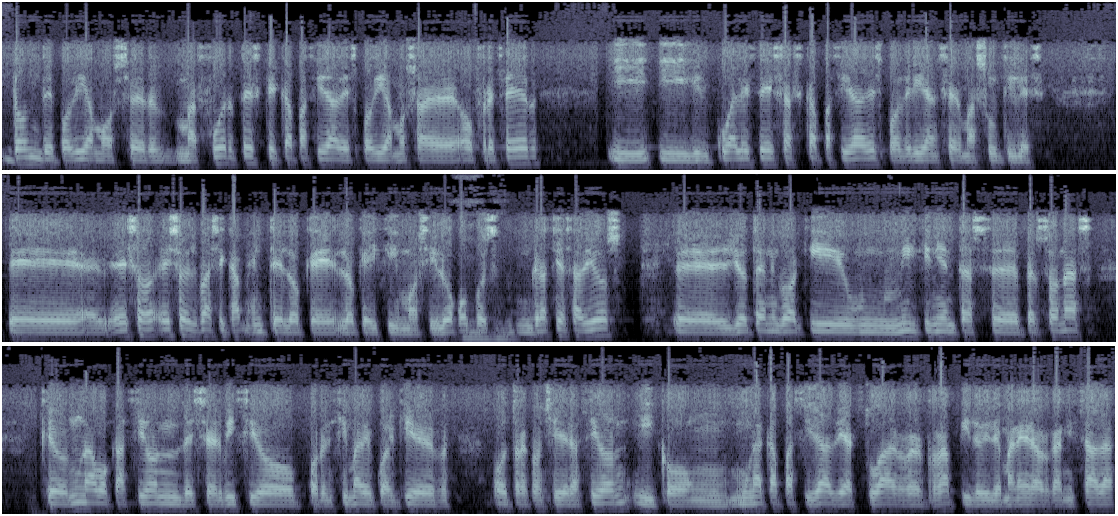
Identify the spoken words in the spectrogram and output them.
dónde podíamos ser más fuertes, qué capacidades podíamos ofrecer, y, cuáles de esas capacidades podrían ser más útiles. Eh, eso, eso es básicamente lo que, lo que hicimos. Y luego, pues, gracias a Dios, eh, yo tengo aquí un 1.500 eh, personas que con una vocación de servicio por encima de cualquier otra consideración y con una capacidad de actuar rápido y de manera organizada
